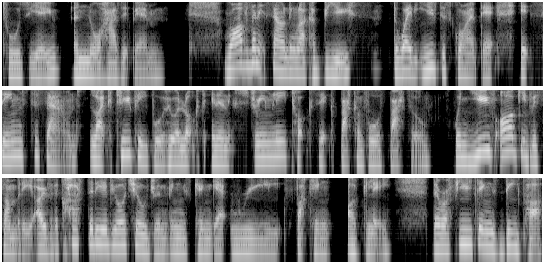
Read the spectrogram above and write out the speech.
towards you, and nor has it been. Rather than it sounding like abuse, the way that you've described it, it seems to sound like two people who are locked in an extremely toxic back and forth battle. When you've argued with somebody over the custody of your children, things can get really fucking ugly. There are few things deeper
